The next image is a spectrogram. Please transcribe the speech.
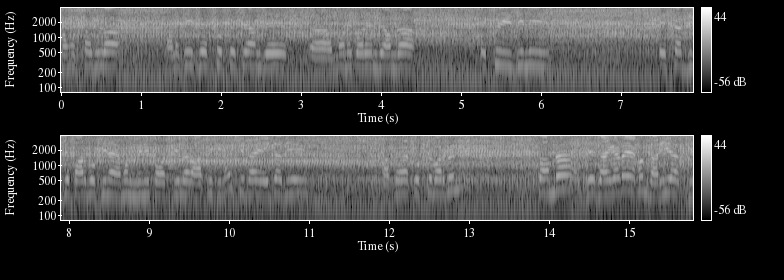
সমস্যাগুলো অনেকেই ফেস করতে চান যে মনে করেন যে আমরা একটু ইজিলি স্টার্ট দিতে পারব কি না এমন মিনি পাওয়ার টিলার আছে কি না সেটা এটা দিয়েই আপনারা করতে পারবেন। তো আমরা যে জায়গাটায় এখন দাঁড়িয়ে আছি,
